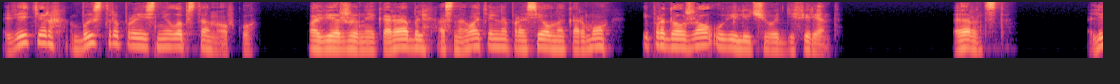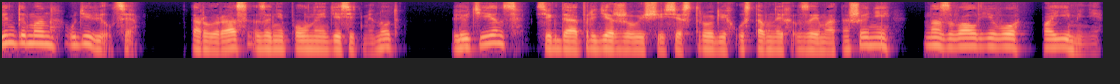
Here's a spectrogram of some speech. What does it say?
Ветер быстро прояснил обстановку. Поверженный корабль основательно просел на корму и продолжал увеличивать дифферент. Эрнст. Линдеман удивился. Второй раз за неполные десять минут Лютьенс, всегда придерживающийся строгих уставных взаимоотношений, назвал его по имени.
